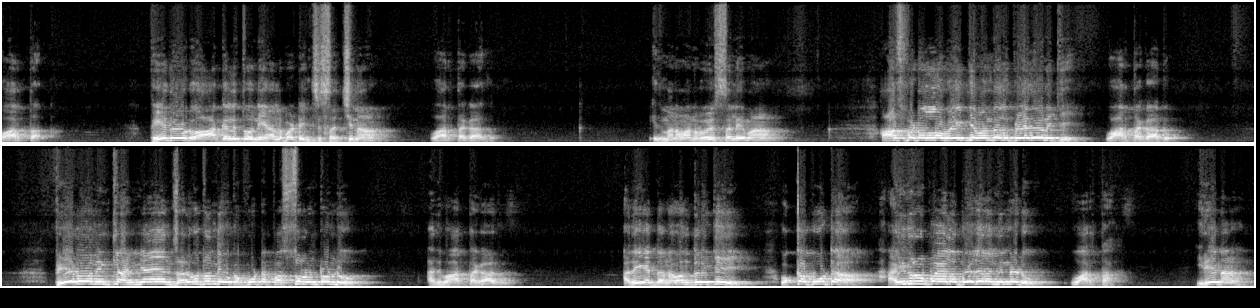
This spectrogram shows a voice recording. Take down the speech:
వార్త. పేదోడు ఆకలితోని అలబటించి సచ్చిన వార్త కాదు. ఇది మనం అనుభవిస్తలేమా? హాస్పిటల్లో వైద్యం అందదు పేదోనికి వార్త కాదు. పేదోని ఇంట్లో అన్యాయం జరుగుతుంది ఒక పూట పస్తులు ఉంటుండు. అది వార్త కాదు. అదే ధనవంతునికి ఒక్క పూట ఐదు రూపాయల భోజనం తిన్నాడు. వార్త. ఇదేనా?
